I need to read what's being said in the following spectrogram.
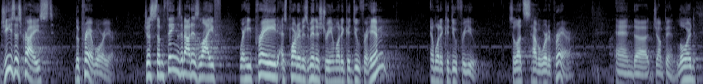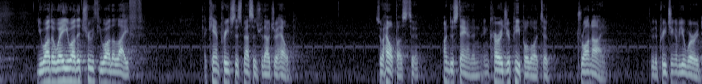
Jesus Christ, the prayer warrior. Just some things about his life where he prayed as part of his ministry and what it could do for him and what it could do for you. So let's have a word of prayer and uh, jump in. Lord, you are the way, you are the truth, you are the life. I can't preach this message without your help. So help us to understand and encourage your people, Lord, to draw nigh through the preaching of your word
